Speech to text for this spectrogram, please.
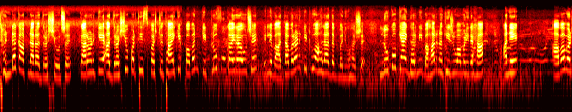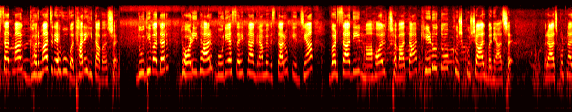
ઠંડક આપનારા દ્રશ્યો છે. કારણ કે આ દ્રશ્યો પરથી સ્પષ્ટ થાય કે પવન કેટલો ફૂંકાઈ રહ્યો છે એટલે વાતાવરણ કેટલું આહલાદક બન્યું હશે. લોકો ક્યાંય ઘરની બહાર નથી જોવા મળી રહ્યા અને આવા વરસાદમાં ઘરમાં જ રહેવું વધારે હિતાવહ છે. દૂધીવદર, ધોળીધાર, બોરિયા સહિતના ગ્રામ્ય વિસ્તારો કે જ્યાં વરસાદી માહોલ છવાતા ખેડૂતો ખુશખુશાલ બન્યા છે. રાજકોટના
